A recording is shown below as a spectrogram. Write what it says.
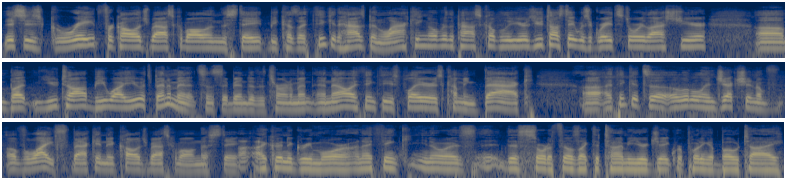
this is great for college basketball in the state because I think it has been lacking over the past couple of years. Utah State was a great story last year, um, but Utah, BYU, it's been a minute since they've been to the tournament, and now I think these players coming back. Uh, I think it's a, a little injection of, of life back into college basketball in this state. I I couldn't agree more. And I think, you know, as uh, this sort of feels like the time of year, Jake, we're putting a bow tie,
